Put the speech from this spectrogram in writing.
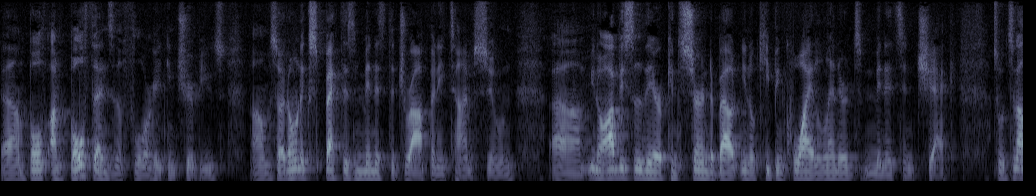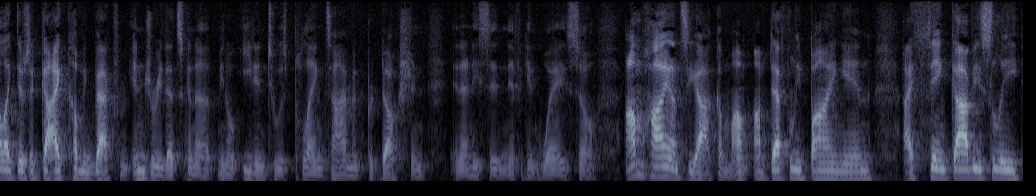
um, both on both ends of the floor he contributes. Um, so I don't expect his minutes to drop anytime soon. Um, you know, obviously they are concerned about you know keeping Kawhi Leonard's minutes in check. So it's not like there's a guy coming back from injury that's going to, you know, eat into his playing time and production in any significant way. So I'm high on Siakam. I'm, I'm definitely buying in. I think obviously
